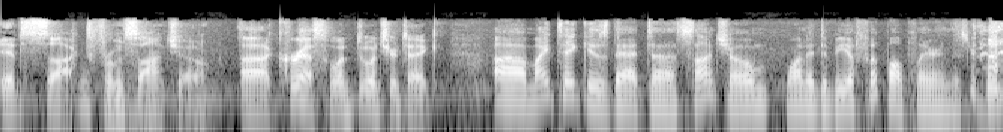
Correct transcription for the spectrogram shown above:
It sucked from Sancho. Uh, Chris, what, what's your take? Uh, my take is that uh, Sancho wanted to be a football player in this movie.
